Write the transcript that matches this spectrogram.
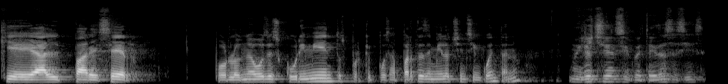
que al parecer, por los nuevos descubrimientos, porque pues aparte es de 1850, ¿no? 1852, así es.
